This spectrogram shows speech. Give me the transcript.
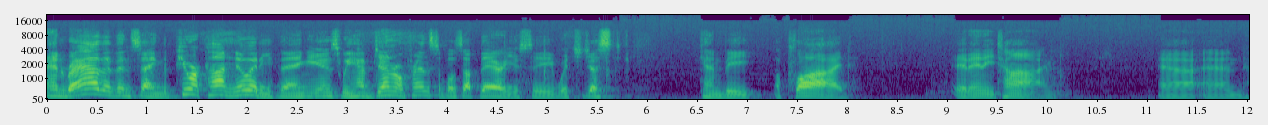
And rather than saying the pure continuity thing is we have general principles up there, you see, which just can be applied at any time. Uh, and,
